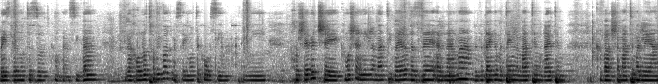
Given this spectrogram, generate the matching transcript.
בהזדמנות הזאת, כמובן סיוון, ואחרונות חביבות מסיימות הקורסים. אני חושבת שכמו שאני למדתי בערב הזה על נעמה, בוודאי גם אתם למדתם, אולי אתם כבר שמעתם עליה,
